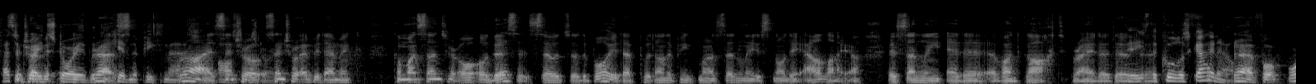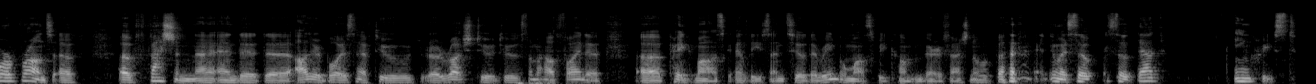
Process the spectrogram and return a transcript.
that's a great story with the kid in the pink mask. Right, awesome central story. central epidemic command center or, is so so the boy that put on the pink mask suddenly is not the outlier. It's suddenly at the avant-garde, right? The, the, He's the, the coolest guy now. Yeah, for forefront of of fashion, uh, and the, the other boys have to uh, rush to to somehow find a uh, pink mask at least until the rainbow mask become very fashionable. But anyway, so so that increased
